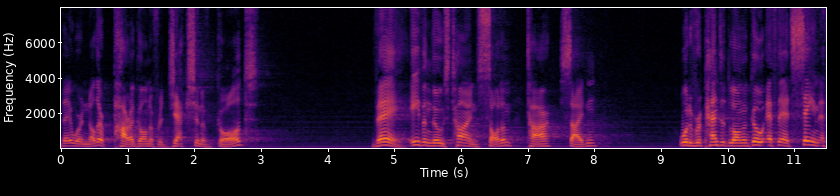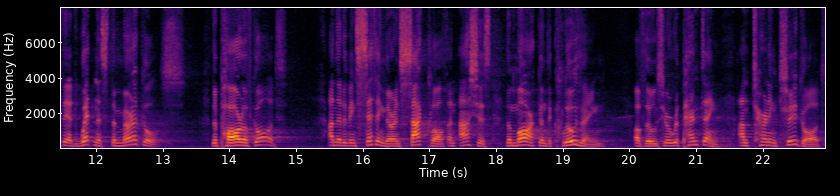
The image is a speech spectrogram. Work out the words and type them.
they were another paragon of rejection of God. They, even those towns, Sodom, Tyre, Sidon, would have repented long ago if they had seen, if they had witnessed the miracles, the power of God, and they'd have been sitting there in sackcloth and ashes, the mark and the clothing of those who are repenting and turning to God.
